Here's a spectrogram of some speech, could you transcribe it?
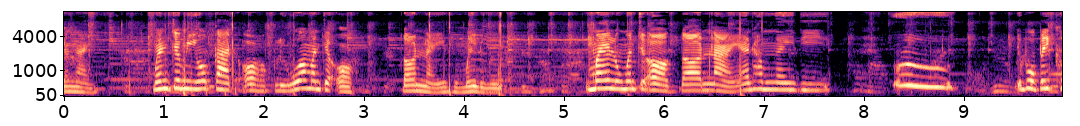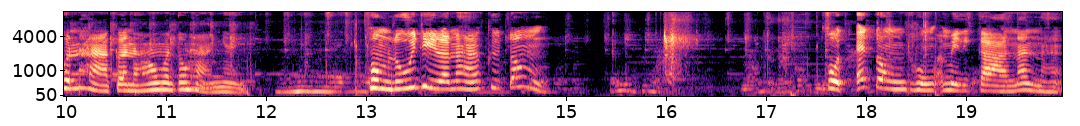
ยังไง มันจะมีโอกาสออกหรือว่ามันจะออกตอนไหนผมไม่รู้ ไม่รู้มันจะออกตอนไหนอะทำไงดีเดี๋ยวผมไปค้นหากันนะว่ามันต้องหาไง ผมรู้วิธีแล้วนะคะคือต้องกดไอ้ตรงธงอเมริกานั่นนะฮะ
